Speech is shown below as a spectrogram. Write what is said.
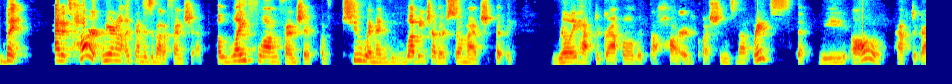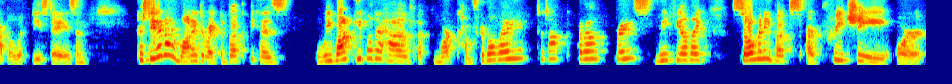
But at its heart, We Are Not Like Them is about a friendship, a lifelong friendship of two women who love each other so much, but like really have to grapple with the hard questions about race that we all have to grapple with these days. And Christina and I wanted to write the book because we want people to have a more comfortable way to talk about race. We feel like so many books are preachy or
